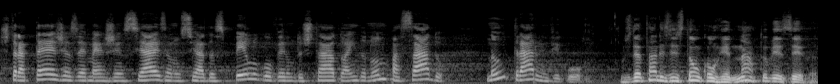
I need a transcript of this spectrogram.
estratégias emergenciais anunciadas pelo governo do estado ainda no ano passado, não entraram em vigor. Os detalhes estão com Renato Bezerra.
